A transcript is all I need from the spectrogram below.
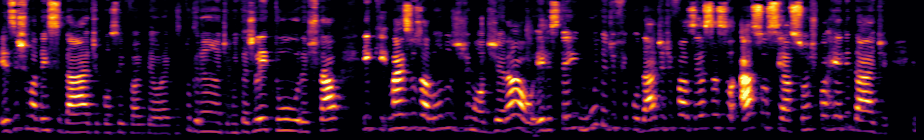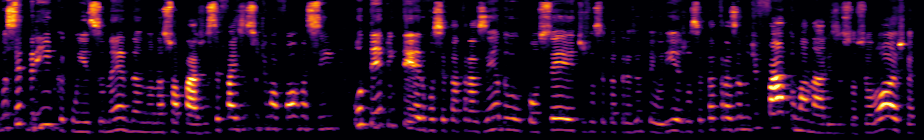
existe uma densidade conceitual e teórica muito grande, muitas leituras, tal, e que, mas os alunos, de modo geral, eles têm muita dificuldade de fazer essas associações com a realidade. E você brinca com isso, né, na, na sua página. Você faz isso de uma forma assim, o tempo inteiro. Você está trazendo conceitos, você está trazendo teorias, você está trazendo de fato uma análise sociológica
